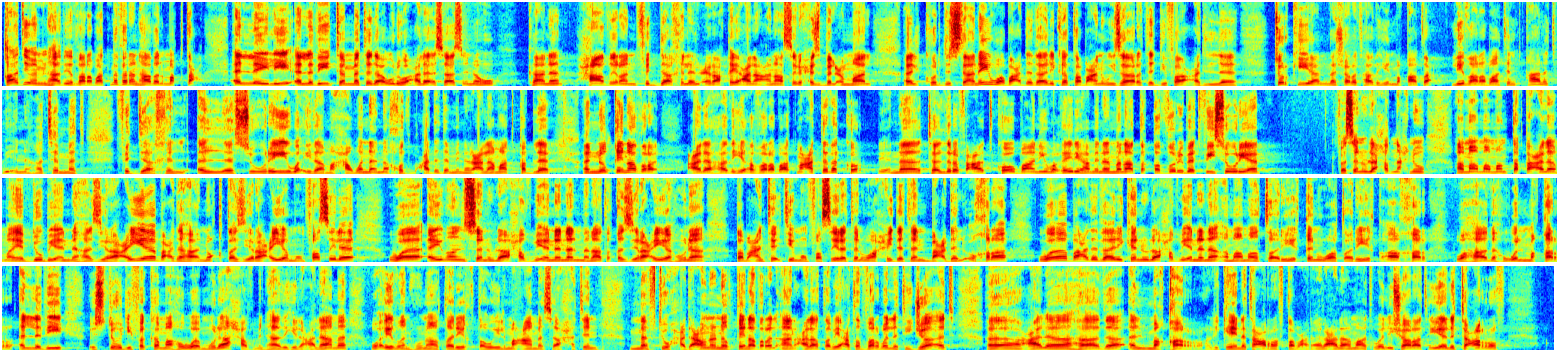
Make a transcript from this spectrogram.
قادمة من هذه الضربات. مثلا هذا المقطع الليلي الذي تم تداوله على أساس أنه كان حاضرا في الداخل العراقي على عناصر حزب العمال الكردستاني. وبعد ذلك طبعا وزارة الدفاع التركية نشرت هذه المقاطع لضربات قالت بأنها تمت في الداخل السوري. وإذا ما حاولنا أن نأخذ عددا من العلامات قبل أن نلقي نظرة على هذه الضربات مع التذكر بأن تل رفعت كوباني وغيرها من المناطق قد ضربت في سوريا فسنلاحظ نحن أمام منطقة على ما يبدو بأنها زراعية بعدها نقطة زراعية منفصلة وأيضا سنلاحظ بأننا المناطق الزراعية هنا طبعا تأتي منفصلة واحدة بعد الأخرى وبعد ذلك نلاحظ بأننا أمام طريق وطريق آخر وهذا هو المقر الذي استهدف كما هو ملاحظ من هذه العلامة وأيضا هنا طريق طويل مع مساحة مفتوحة. دعونا نلقي نظرة الآن على طبيعة الضربة التي جاءت آه، على هذا المقر. لكي نتعرف طبعا. العلامات والإشارات هي للتعرف.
